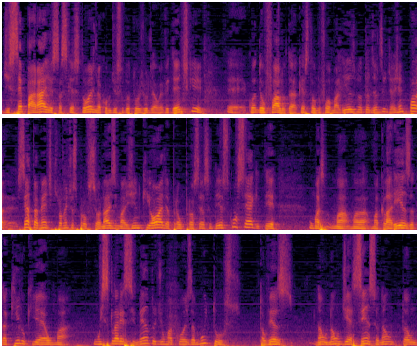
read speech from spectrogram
de separar essas questões, né, como disse o doutor Julião. É evidente que, é, quando eu falo da questão do formalismo, eu estou dizendo seguinte, a gente pode, certamente, principalmente os profissionais, imagino que olha para um processo desse, consegue ter uma, uma, uma, uma clareza daquilo que é uma, um esclarecimento de uma coisa muito, talvez, não, não de essência, não tão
